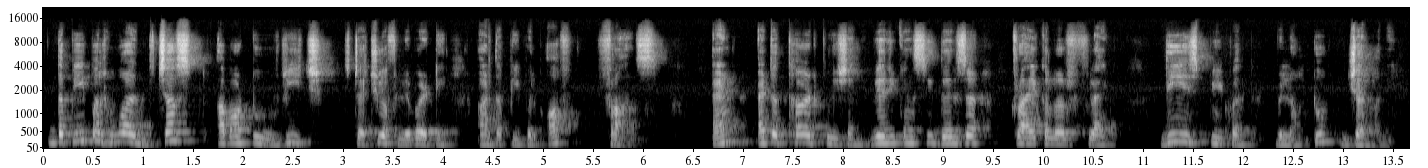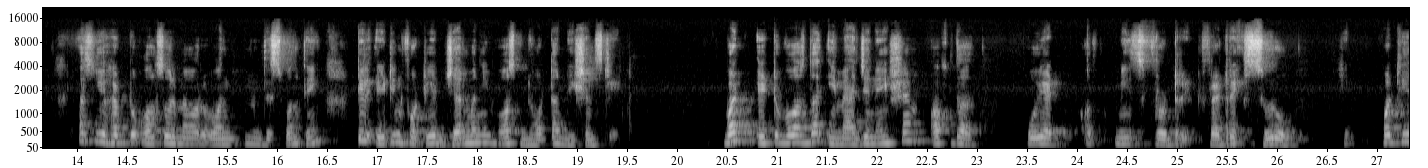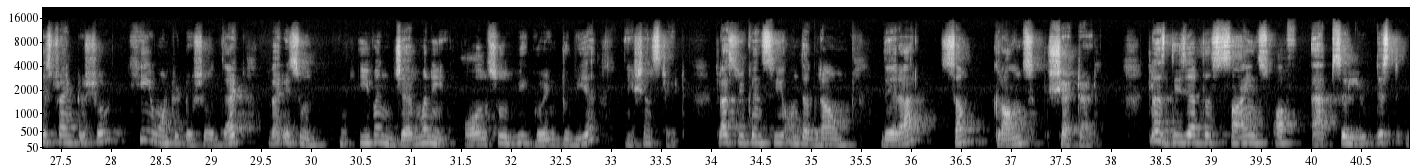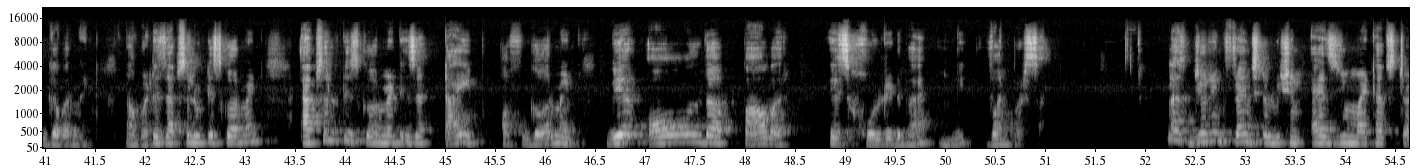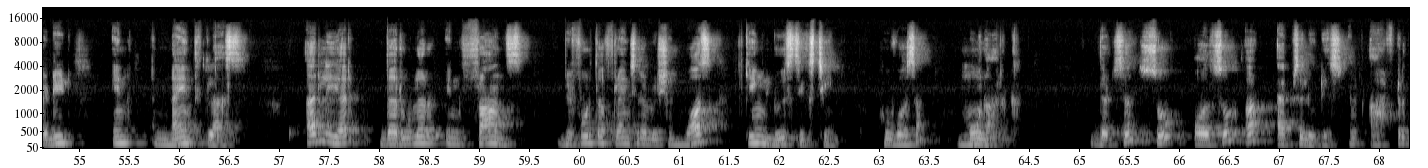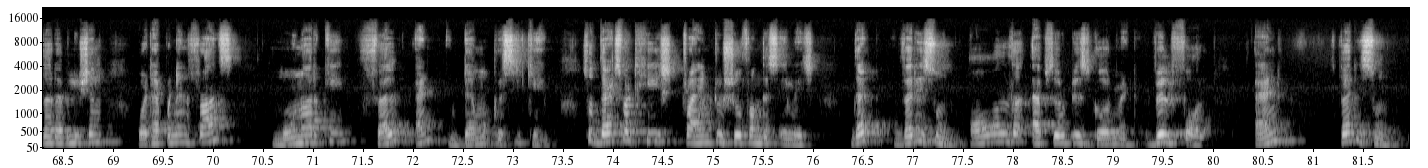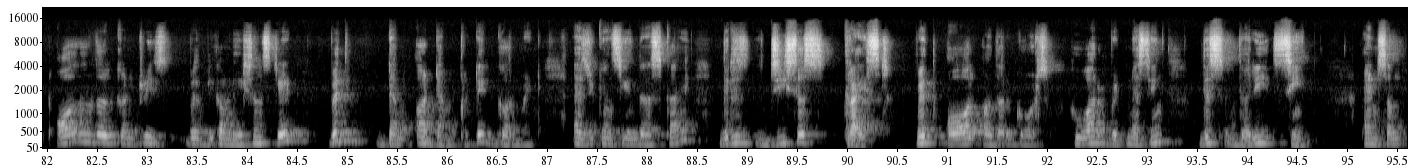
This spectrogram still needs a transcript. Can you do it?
the people who are just about to reach statue of liberty are the people of france. And at the third position where you can see there is a tricolor flag these people belong to germany. As you have to also remember one this one thing. Till 1848 germany was not a nation state. But it was the imagination of the poet means frederick frederick Sorrieu. What he is trying to show he wanted to show that very soon even germany also be going to be a nation state. Plus you can see on the ground there are some crowns shattered. Plus these are the signs of absolutist government. Now what is absolutist government? Absolutist government is a type of government where all the power is holded by only one person plus during french revolution as you might have studied in ninth class Earlier, the ruler in France before the French Revolution was King Louis XVI, who was a monarch. That's a, so also a absolutist. And after the revolution, what happened in France? Monarchy fell and democracy came. So that's what he is trying to show from this image. That very soon all the absolutist government will fall and very soon all the countries will become nation state with dem a democratic government. As you can see in the sky, there is Jesus Christ with all other gods who are witnessing this very scene. And some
